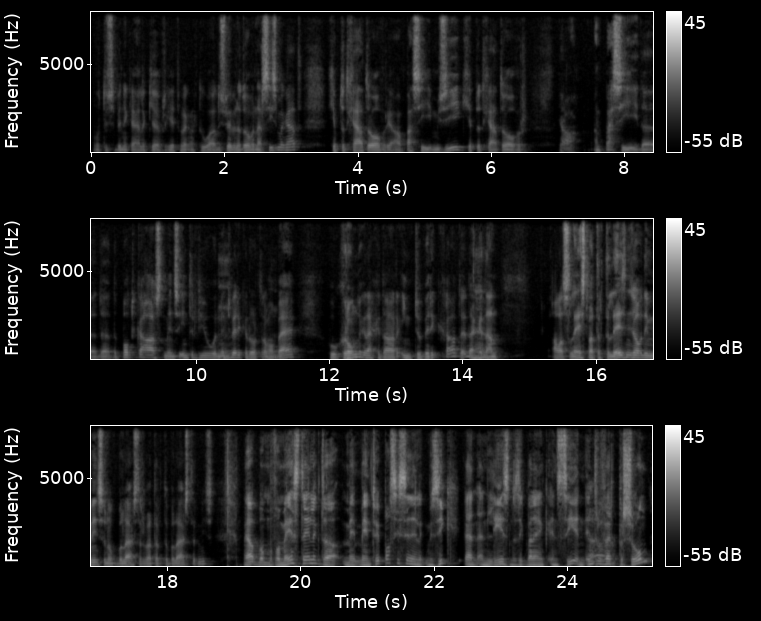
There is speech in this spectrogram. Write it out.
Ondertussen ben ik eigenlijk eh, vergeten waar ik naartoe wou. Dus we hebben het over narcisme gehad. Je hebt het gehad over ja, een passie muziek. Je hebt het gehad over ja, een passie de, de, de podcast, mensen interviewen, netwerken, dat hoort er allemaal bij. Hoe grondig dat je daarin te werk gaat. Hè? Dat je dan alles leest wat er te lezen is over die mensen of beluistert wat er te beluisteren is. Maar ja, maar voor mij is het eigenlijk dat mijn, mijn twee passies zijn eigenlijk muziek en, en lezen. Dus ik ben eigenlijk in C een introvert persoon.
